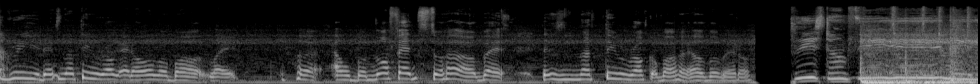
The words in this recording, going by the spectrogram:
agree. There's nothing wrong at all about like her album. No offense to her, but there's nothing wrong about her album at all. Please don't fear me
